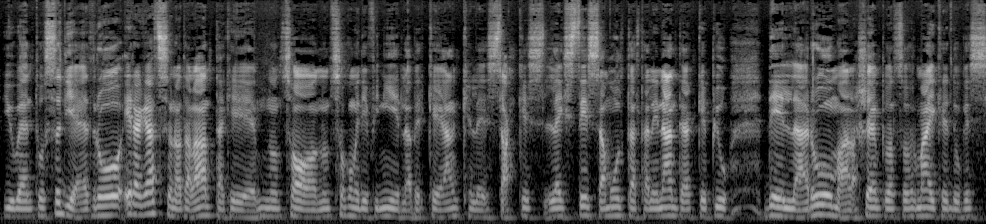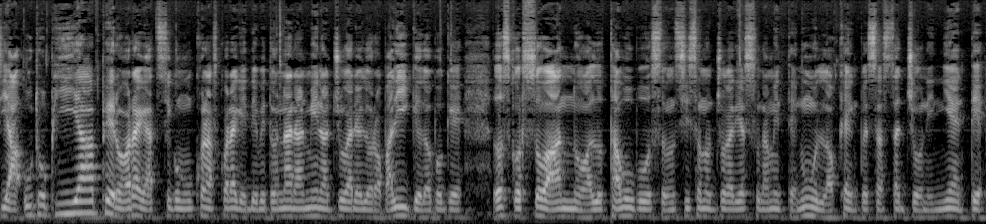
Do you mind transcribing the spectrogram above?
Juventus dietro. E ragazzi è un'Atalanta che non so, non so come definirla perché anche lei sa che lei stessa molto altalenante, anche più della Roma. La Champions ormai credo che sia utopia, però ragazzi comunque una squadra che deve tornare almeno a giocare l'Europa League dopo che lo scorso anno all'ottavo posto non si sono giocati assolutamente nulla, ok, in questa stagione, niente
